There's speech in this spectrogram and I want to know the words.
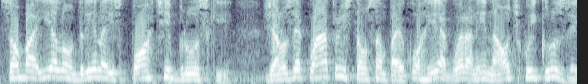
são Bahia, Londrina, Sport e Brusque. Já no Z4 estão Sampaio Corrêa, Guarani, Náutico e Cruzeiro.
